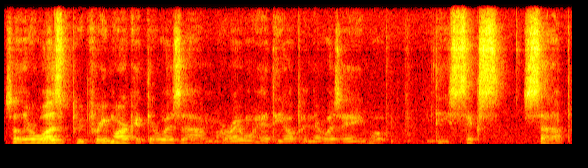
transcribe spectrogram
So there was pre- pre-market. There was um, or at the open. There was a well, the six setup,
